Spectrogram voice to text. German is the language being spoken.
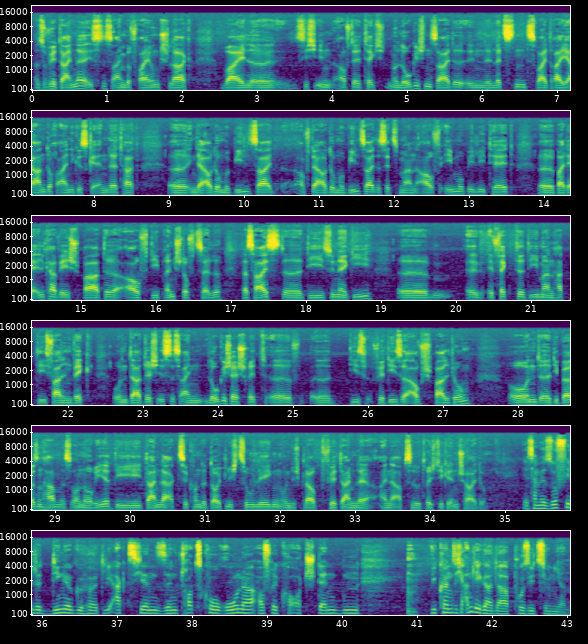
Also für Daimler ist es ein Befreiungsschlag, weil äh, sich in, auf der technologischen Seite in den letzten zwei, drei Jahren doch einiges geändert hat. Äh, in der Automobilseite, auf der Automobilseite setzt man auf E-Mobilität, äh, bei der Lkw-Sparte auf die Brennstoffzelle. Das heißt, äh, die Synergie äh, Effekte, die man hat, die fallen weg. Und dadurch ist es ein logischer Schritt äh, für diese Aufspaltung. Und äh, die Börsen haben es honoriert. Die Daimler-Aktie konnte deutlich zulegen und ich glaube für Daimler eine absolut richtige Entscheidung. Jetzt haben wir so viele Dinge gehört. Die Aktien sind trotz Corona auf Rekordständen. Wie können sich Anleger da positionieren?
